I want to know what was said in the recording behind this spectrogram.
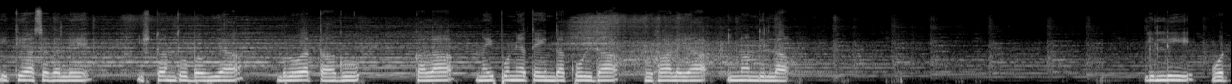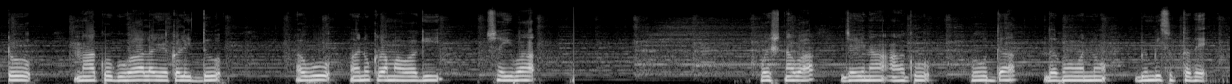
ಇತಿಹಾಸದಲ್ಲಿ ಇಷ್ಟೊಂದು ಭವ್ಯ, ಬೃಹತ್ ಹಾಗೂ ಕಲಾ ನೈಪುಣ್ಯತೆಯಿಂದ ಕೂಡಿದ ಗುಹಾಲಯ ಇನ್ನೊಂದಿಲ್ಲ. ಇಲ್ಲಿ ಒಟ್ಟು ನಾಲ್ಕು ಗುಹಾಲಯಗಳಿದ್ದು, ಅವು ಅನುಕ್ರಮವಾಗಿ ಶೈವ, ವೈಷ್ಣವ, ಜೈನ ಹಾಗೂ ಬೌದ್ಧ ಧರ್ಮವನ್ನು ಬಿಂಬಿಸುತ್ತದೆ.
